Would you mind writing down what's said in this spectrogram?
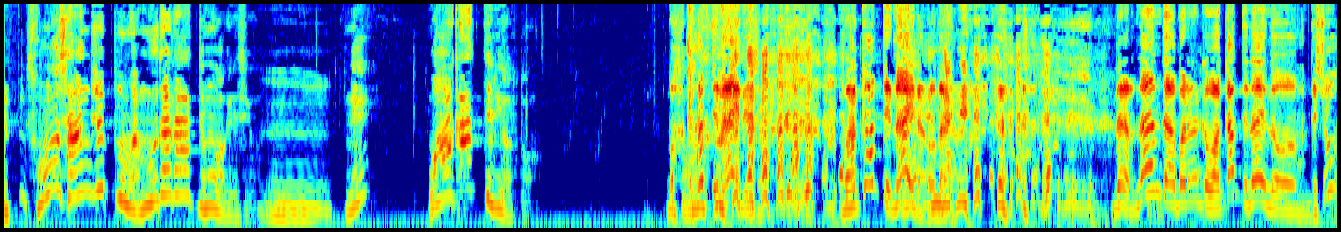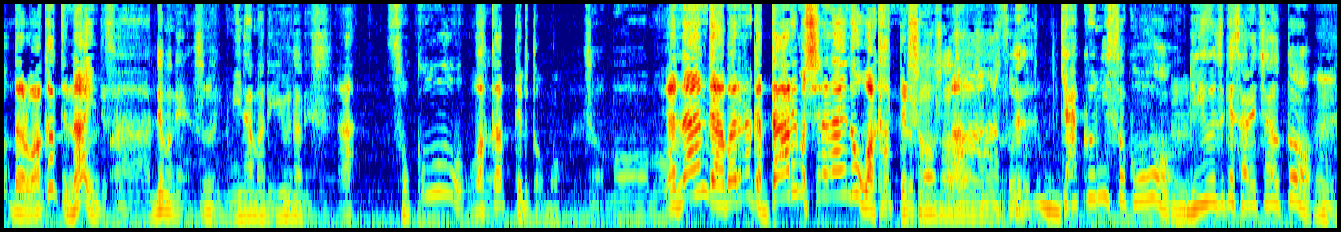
その30分は無駄だって思うわけですよ。うんうん。ね分かってるよと。分かってないでしょ。分かってないだろ、だから。だからなんで暴れるか分かってないのでしょ？だから分かってないんですよ。でもね、その皆まで言うなです。あ、そこを分かってると思う。そう、もう、もいや、なんで暴れるか誰も知らないのを分かってると。そうそうそうそう。逆にそこを理由付けされちゃうと、うん。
